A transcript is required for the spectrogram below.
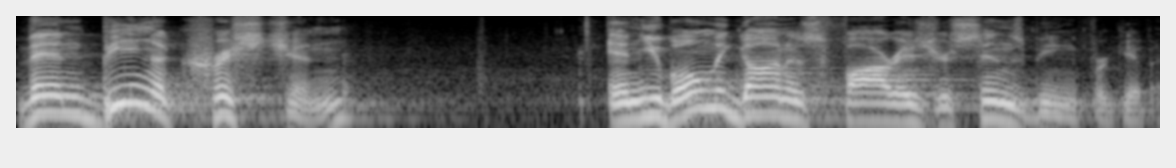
than being a Christian and you've only gone as far as your sins being forgiven.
